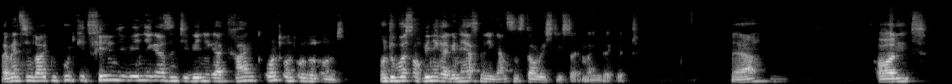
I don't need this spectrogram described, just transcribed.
Weil wenn es den Leuten gut geht, fehlen die weniger, sind die weniger krank und, und, und, und, und. Und du wirst auch weniger genervt mit den ganzen Stories, die es da immer wieder gibt. Ja. Und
